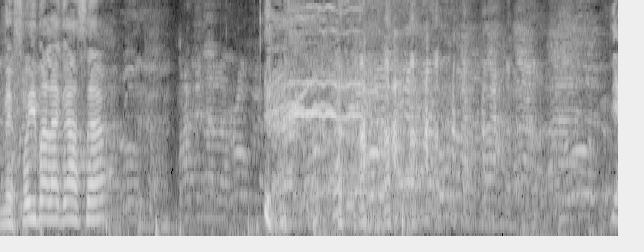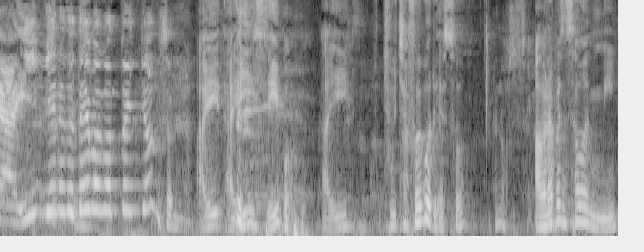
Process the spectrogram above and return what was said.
me fui para la casa. De ahí viene tu tema con Dwayne Johnson. Ahí, ahí sí, po. Ahí. Chucha, fue por eso. No sé. ¿Habrá pensado en mí?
